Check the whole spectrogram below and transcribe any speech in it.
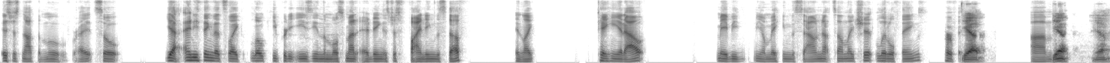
It's just not the move, right? So yeah, anything that's like low key, pretty easy, and the most amount of editing is just finding the stuff and like taking it out maybe you know making the sound not sound like shit little things perfect Yeah, um Yeah. yeah.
